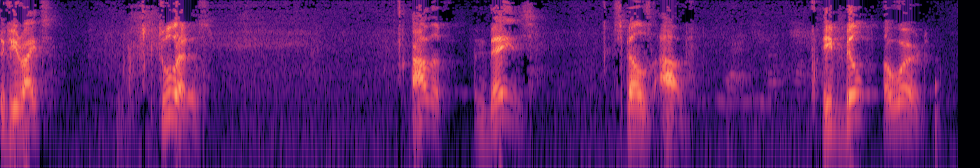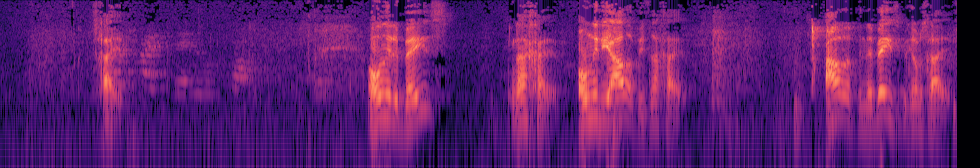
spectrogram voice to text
If he writes two letters, Aleph and Beis spells Av. He built a word. It's chayiv. Only the base, not chayiv. Only the aleph is not chayiv. Aleph in the base becomes chayiv.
